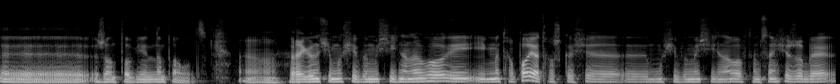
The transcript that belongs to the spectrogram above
e, rząd powinien nam pomóc. E, Region się musi wymyślić na nowo i, i metropolia troszkę się e, musi wymyślić na nowo w tym sensie, żeby,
